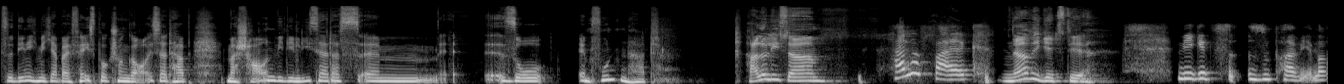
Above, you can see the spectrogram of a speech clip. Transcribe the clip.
zu denen ich mich ja bei Facebook schon geäußert habe. Mal schauen, wie die Lisa das ähm, so empfunden hat. Hallo Lisa. Hallo Falk. Na, wie geht's dir? Mir geht's super wie immer.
